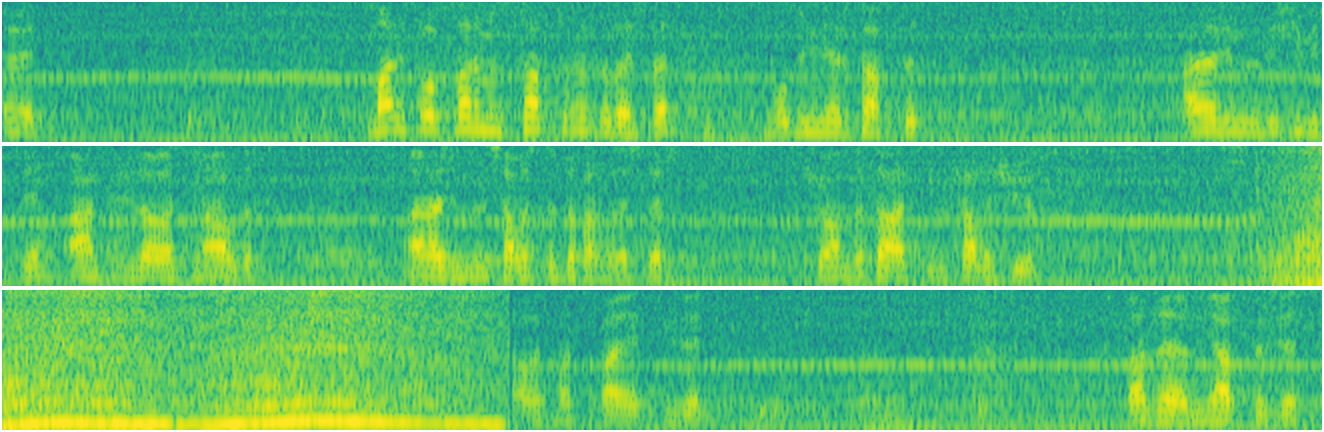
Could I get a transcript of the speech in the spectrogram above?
Evet. Manifoldlarımızı taktık arkadaşlar. Mobilleri taktık. Aracımızın işi bitti. Antifriz havasını aldık. Aracımızı çalıştırdık arkadaşlar. Şu anda saat gibi çalışıyor. Çalışması gayet güzel. Gaz ayarını yaptıracağız.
